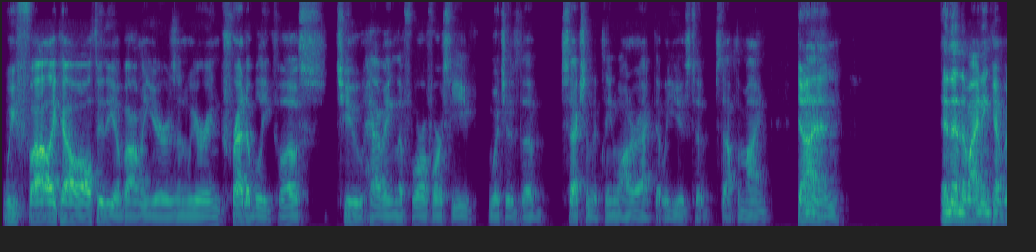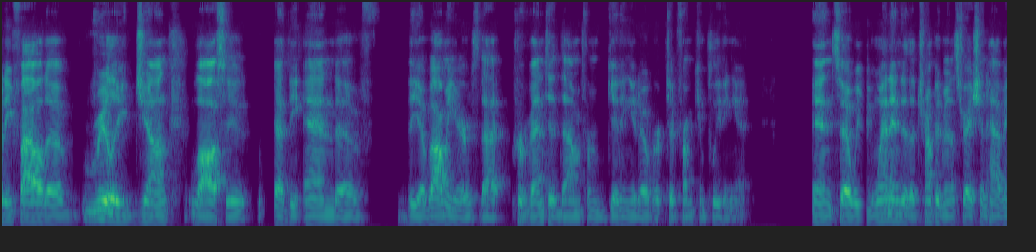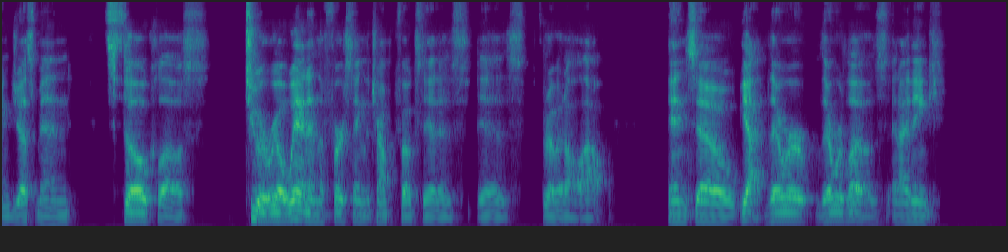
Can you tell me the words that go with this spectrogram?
we fought like how all through the obama years and we were incredibly close to having the 404c which is the section of the clean water act that we use to stop the mine done And then the mining company filed a really junk lawsuit at the end of the Obama years that prevented them from getting it over to from completing it. And so we went into the Trump administration having just been so close to a real win. And the first thing the Trump folks did is is throw it all out. And so yeah, there were there were lows. And I think,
